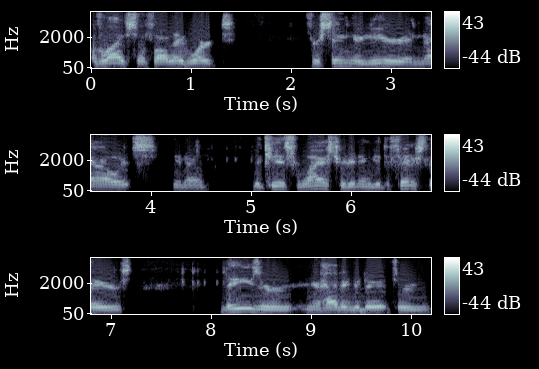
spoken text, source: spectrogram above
of life so far. They've worked for senior year, and now it's, you know, the kids from last year didn't even get to finish theirs. These are, you know, having to do it through,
